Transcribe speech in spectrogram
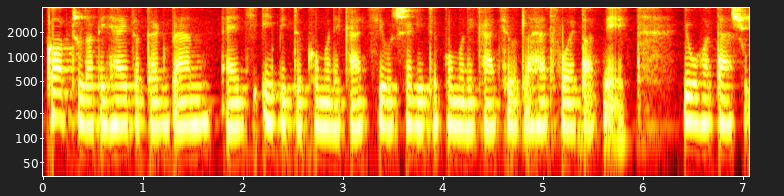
kapcsolati helyzetekben egy építő kommunikációt, segítő kommunikációt lehet folytatni. Jó hatású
